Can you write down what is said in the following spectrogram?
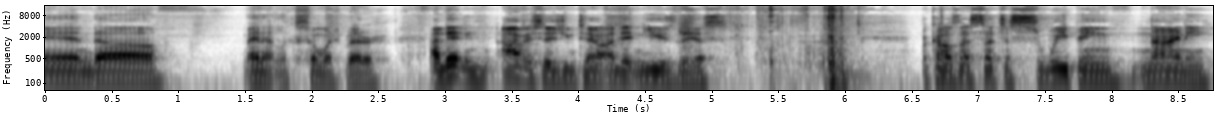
And, uh, man, that looks so much better. I didn't, obviously, as you can tell, I didn't use this because that's such a sweeping 90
